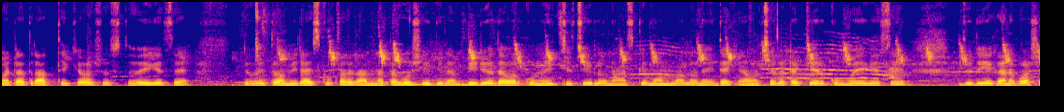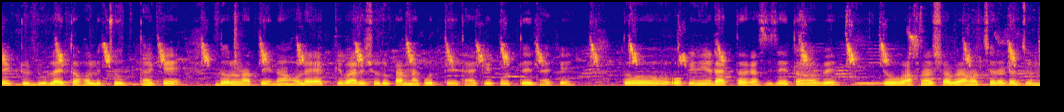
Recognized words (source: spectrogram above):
হঠাৎ রাত থেকে অসুস্থ হয়ে গেছে। তো এই তো আমি রাইস কুকারে রান্নাটা বসিয়ে দিলাম। ভিডিও দেওয়ার কোনো ইচ্ছে ছিল না, আজকে মন ভালো নেই। দেখেন আমার ছেলেটা কীরকম হয়ে গেছে। যদি এখানে বসে একটু ডুলাই তাহলে চুপ থাকে, দোলনাতে না হলে একেবারে শুধু কান্না করতেই থাকে করতেই থাকে। তো ওকে নিয়ে ডাক্তার কাছে যেতে হবে। তো আপনারা সবাই আমার ছেলেটার জন্য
